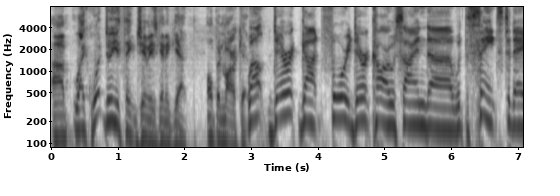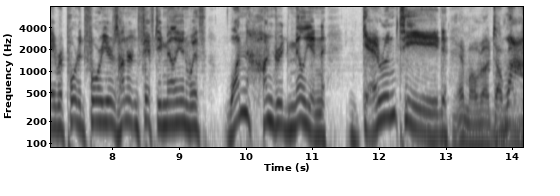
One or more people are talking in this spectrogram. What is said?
Um, like, what do you think Jimmy's going to get open market? Well, Derek got four. Derek Carr, who signed uh, with the Saints today, reported four years, 150 million with 100 million guaranteed. yeah, well, we're talking Wow. about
